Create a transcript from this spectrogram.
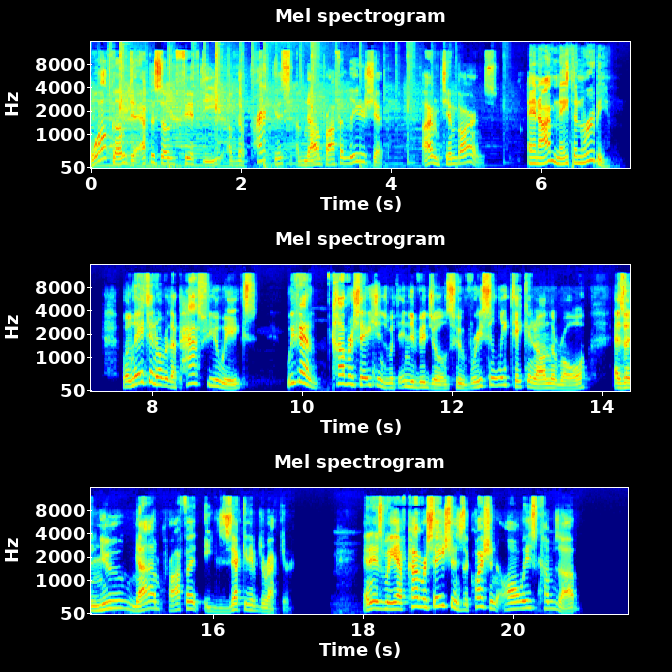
Welcome to episode 50 of the Practice of Nonprofit Leadership. I'm Tim Barnes. And I'm Nathan Ruby. Well, Nathan, over the past few weeks, we've had conversations with individuals who've recently taken on the role as a new nonprofit executive director. And as we have conversations, the question always comes up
